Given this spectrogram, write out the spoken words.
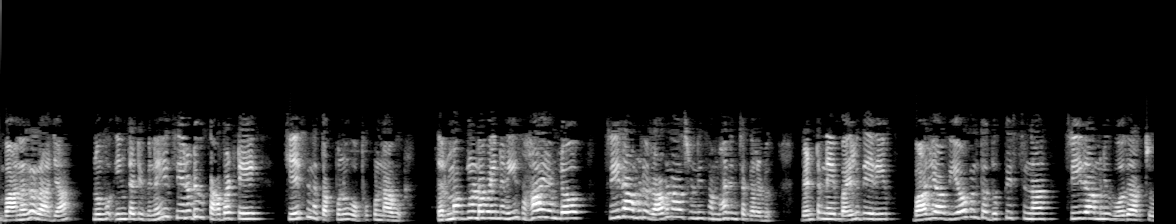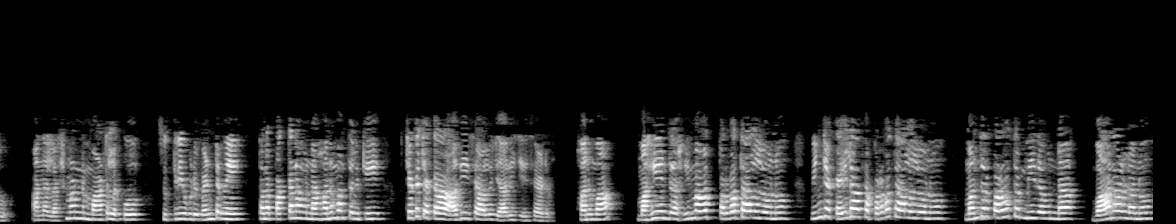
వానర రాజా నువ్వు ఇంతటి వినయశీలుడివి కాబట్టే చేసిన తప్పును ఒప్పుకున్నావు. ధర్మజ్ఞుడవైన నీ సహాయంలో శ్రీరాముడు రావణాసుని సంహరించగలడు. వెంటనే బయలుదేరి భార్యా వియోగంతో దుఃఖిస్తున్న శ్రీరాముని ఓదార్చు అన్న లక్ష్మణుని మాటలకు సుగ్రీవుడు వెంటనే తన పక్కన ఉన్న హనుమంతునికి చకచక ఆదేశాలు జారీ చేశాడు. హనుమ మహేంద్ర హిమవత్ పర్వతాలలోను వింజ కైలాస పర్వతాలలోనూ మందర పర్వతం మీద ఉన్న వానరులను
